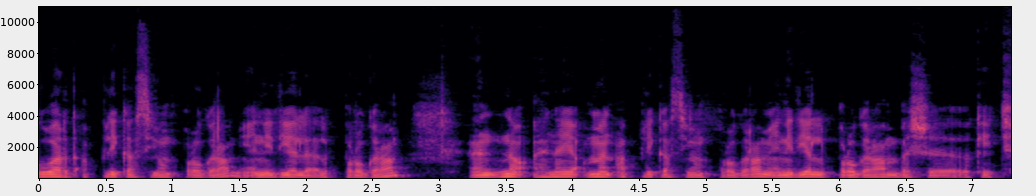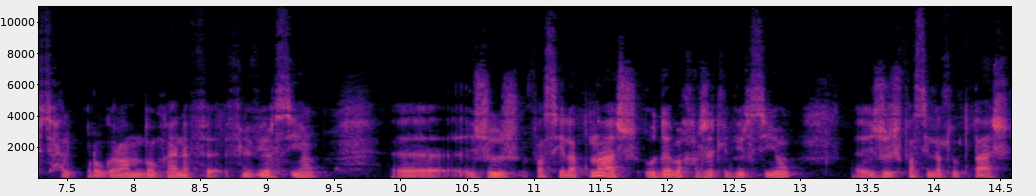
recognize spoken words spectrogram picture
غوارد application program يعني ديال ال programme عندنا هنايا main application program يعني ديال ال programme باش كيتفتح ال programme donc أنا في, في ال version جوج فاصلة 12 ودابا خرجت ال version جوج فاصلة 13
